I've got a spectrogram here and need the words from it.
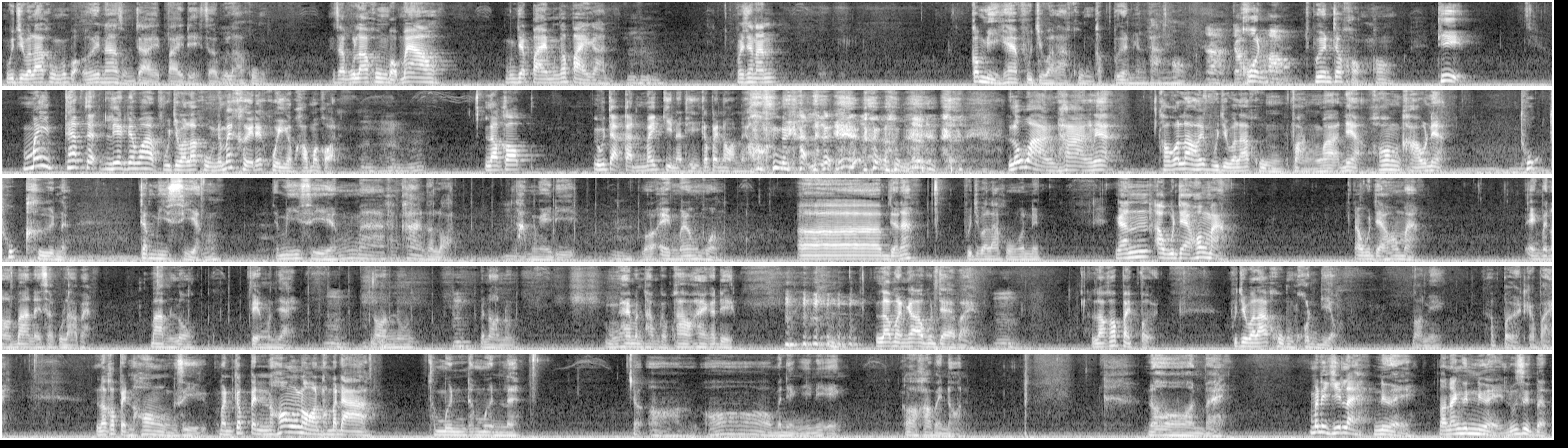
ฟูจิวาระคุงก็บอกเอ้ยน่าสนใจไปเด็กซากุระคุงซากุระคุงบอกไม่เอา มึงจะไปมึงก็ไปกัน เพราะฉะนั้น ก็มีแค่ฟูจิวาระคุงกับเพื่อนข้างๆห้อง อ่าเจ้าคนห้อง เพื่อนเจ้าของห้อง ที่ไม่แทบจะเรียกได้ว่าฟูจิวาระคุงเนี่ยไม่เคยได้คุยกับเขามาก่อน อือหือแล้วก็รู้จักกันไม่กี่นาทีก็ไปนอนในห้องด้วยกันเลย ระหว่างทางเนี่ยเขาก็เล่าให้ฟูจิวาระคุงฟังว่า เนี่ย ห้องเขาเนี่ย ทุกทุกคืนน่ะจะมีเสียง จะมีเสียงมาข้างๆตลอดทำไงดีบอกเองไม่ต้องห่วง เออเดี๋ยวนะฟูจิวาระคุงคนหนึ่งงั้นเอากุญแจห้องมา เอากุญแจห้องมา เองไปนอนบ้านในซากุระไป บ้านมันโล่งเตียงมันใหญ่อืมนอนนู้นไปนอนนู้นมึงให้มันทำกับข้าวให้ก็ดีแล้วมันก็เอากุญแจไปอืมแล้วก็ไปเปิดฟูจิวาระคุงคนเดียว ตอนนี้ก็เปิดเข้าไป แล้วก็เป็นห้องสีมันก็เป็นห้องนอนธรรมดาทะมึนทะมึนเลยก็อ๋ออ๋อมันอย่างนี้นี่เอง ก็เข้าไปนอน นอนไปไม่ได้คิดอะไรเหนื่อย ตอนนั้นคือเหนื่อยรู้สึกแบบ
